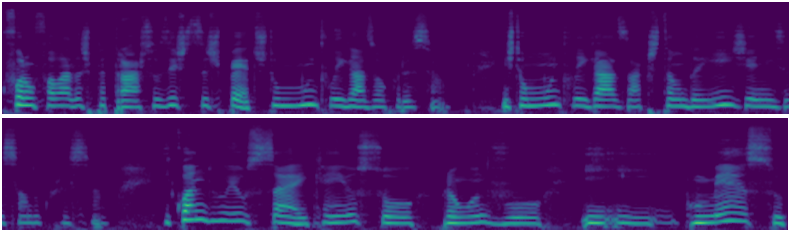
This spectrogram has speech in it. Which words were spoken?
que foram faladas para trás, todos estes aspectos, estão muito ligados ao coração. E estão muito ligados à questão da higienização do coração. E quando eu sei quem eu sou, para onde vou, e, e começo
